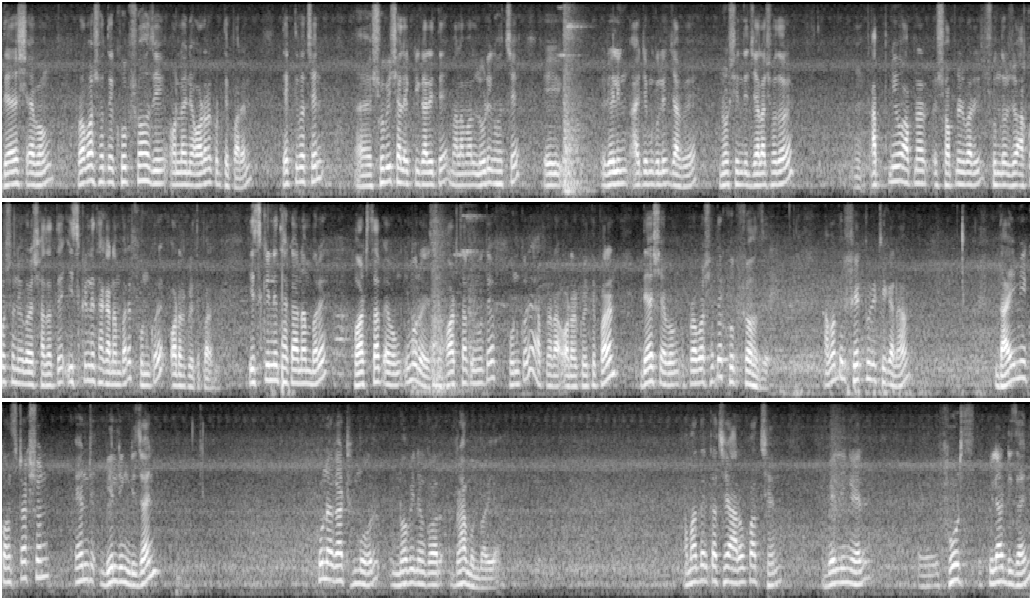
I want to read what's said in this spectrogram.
দেশ এবং প্রবাস হতে খুব সহজেই অনলাইনে অর্ডার করতে পারেন। দেখতে পাচ্ছেন সুবিশাল একটি গাড়িতে মালামাল লোডিং হচ্ছে। এই রেলিং আইটেমগুলি যাবে নরসিংদী জেলা সদরে। আপনিও আপনার স্বপ্নের বাড়ির সৌন্দর্য আকর্ষণীয় করে সাজাতে স্ক্রিনে থাকা নাম্বারে ফোন করে অর্ডার করতে পারেন। স্ক্রিনে থাকা নাম্বারে হোয়াটসঅ্যাপ এবং ইমো রয়েছে। হোয়াটসঅ্যাপ, ইমোতে ফোন করে আপনারা অর্ডার করতে পারেন দেশ এবং প্রবাসীতে খুব সহজে। আমাদের ফ্যাক্টরি ঠিকানা, Daimi construction and building design, Konaghat মোড়, নবীনগর, ব্রাহ্মণবাড়িয়া। আমাদের কাছে আরও পাচ্ছেন বিল্ডিংয়ের ফুডস পিলার ডিজাইন।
